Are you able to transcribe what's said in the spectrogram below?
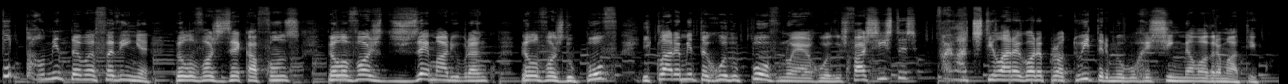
totalmente abafadinha pela voz de Zeca Afonso, pela voz de José Mário Branco, pela voz do povo, e claramente a Rua do Povo não é a Rua dos Fascistas, vai lá destilar agora para o Twitter, meu borrachinho melodramático.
